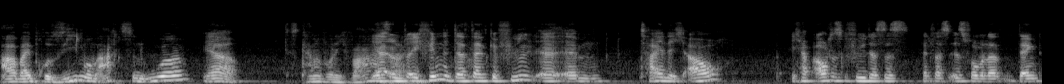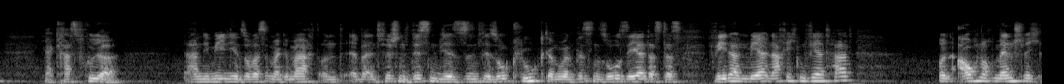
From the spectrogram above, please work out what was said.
Aber bei Pro7 um 18 Uhr, ja. Das kann doch wohl nicht wahr Ja, sein. und ich finde, dass dein Gefühl äh, ähm, teile ich auch. Ich habe auch das Gefühl, dass es etwas ist, wo man da denkt, ja krass, früher haben die Medien sowas immer gemacht und aber inzwischen wissen wir, sind wir so klug darüber und wissen so sehr, dass das weder mehr Nachrichtenwert hat und auch noch menschlich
